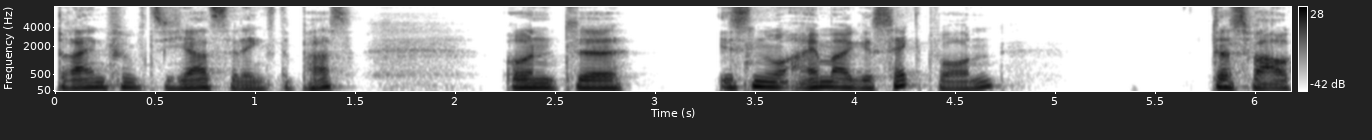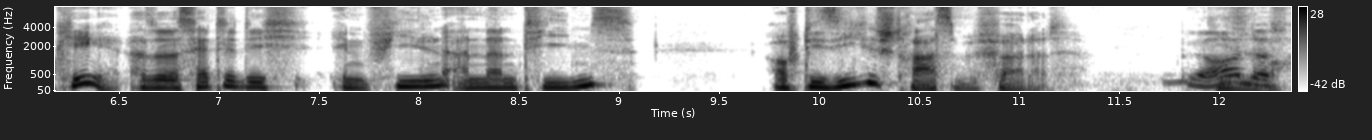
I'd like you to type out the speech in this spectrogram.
53 Yards der längste Pass und äh, ist nur einmal gesackt worden. Das war okay. Also das hätte dich in vielen anderen Teams auf die Siegesstraße befördert. Ja, das,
